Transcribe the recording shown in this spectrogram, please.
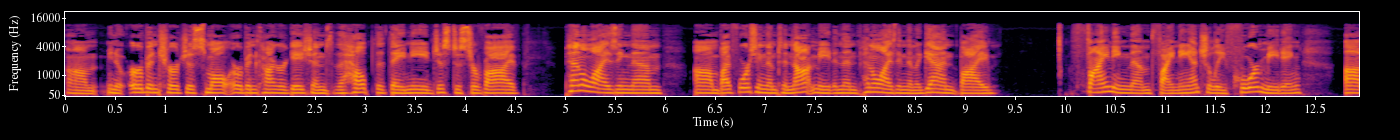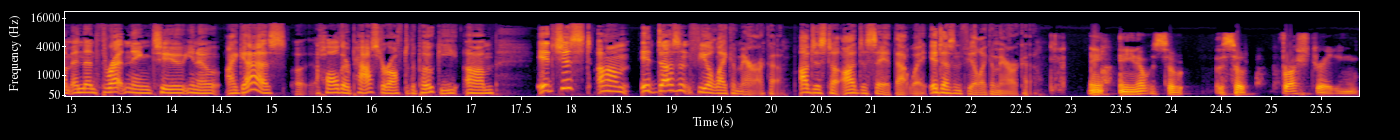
um, you know urban churches, small urban congregations, the help that they need just to survive, penalizing them um, by forcing them to not meet, and then penalizing them again by fining them financially for meeting um, and then threatening to, you know, I guess, uh, haul their pastor off to the pokey. Um, it just, um, it doesn't feel like America. I'll just, I'll just say it that way. It doesn't feel like America. And, and you know what's so so frustrating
